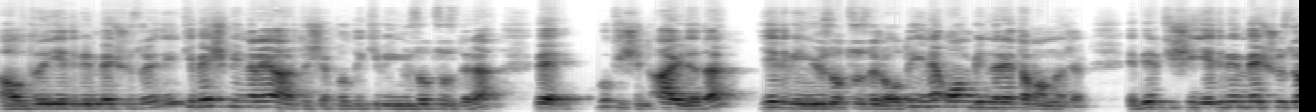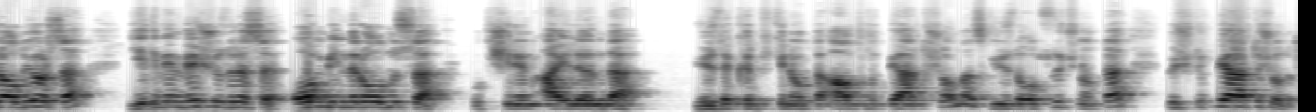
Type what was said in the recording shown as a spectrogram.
aldığı 7500 liraya değil ki 5000 liraya artış yapıldı 2130 lira ve bu kişinin aylığı da 7130 lira oldu. Yine 10 bin liraya tamamlanacak. E bir kişi 7500 lira alıyorsa 7500 lirası 10 bin lira olmuşsa bu kişinin aylığında %42.6'lık bir artış olmaz ki %33.3'lük bir artış olur.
